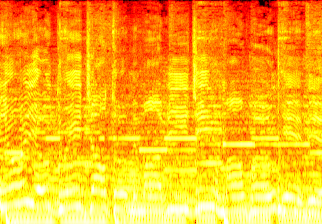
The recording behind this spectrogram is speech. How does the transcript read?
မျိုးရုပ်သွေးကြောင့်တို့မြမပြည်ကြီးမောင်ဖုံးခဲ့ပြီ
